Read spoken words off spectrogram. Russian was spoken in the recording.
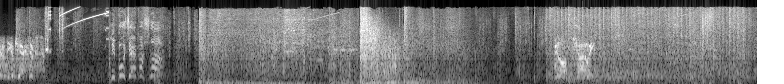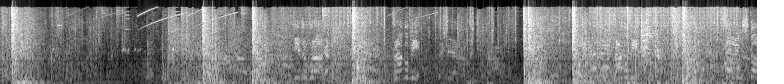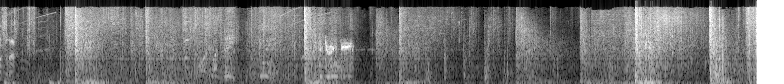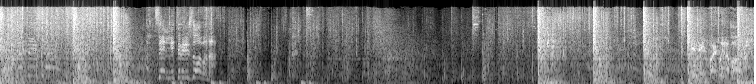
Capture the objectives. Липучая пошла! We lost Charlie. Вижу врага! Враг убит! Securing B. Цель нейтрализована! Grenade pipeline above.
